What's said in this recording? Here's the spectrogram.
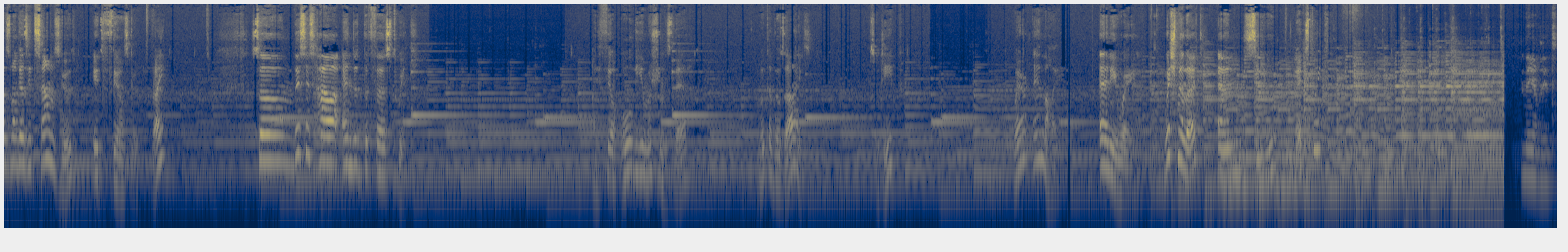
as long as it sounds good, it feels good, right? So, this is how I ended the first week. I feel all the emotions there. Look at those eyes. So deep. Where am I? Anyway, wish me luck and see you next week. Nailed it.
